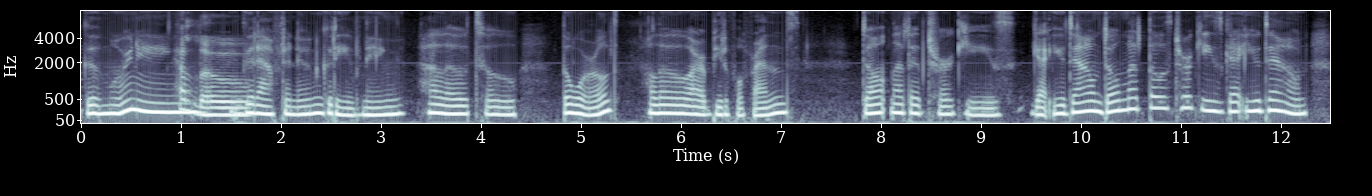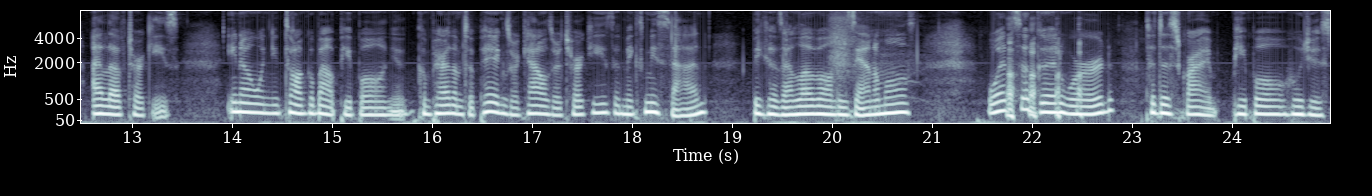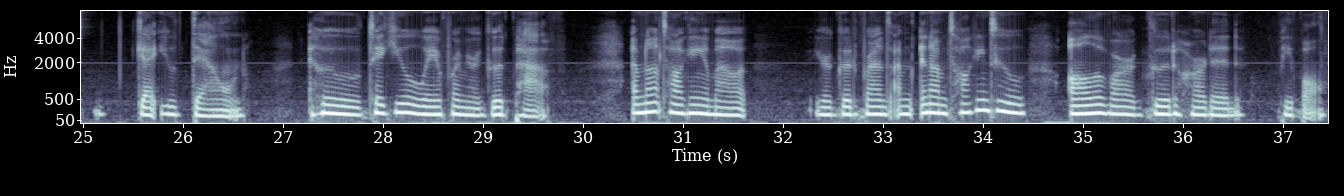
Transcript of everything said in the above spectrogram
Good morning. Hello. Good afternoon. Good evening. Hello to the world. Hello, our beautiful friends. Don't let the turkeys get you down. Don't let those turkeys get you down. I love turkeys. You know, when you talk about people and you compare them to pigs or cows or turkeys, it makes me sad because I love all these animals. What's a good word to describe people who just get you down, who take you away from your good path? I'm not talking about your good friends. I'm and I'm talking to all of our good-hearted people.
